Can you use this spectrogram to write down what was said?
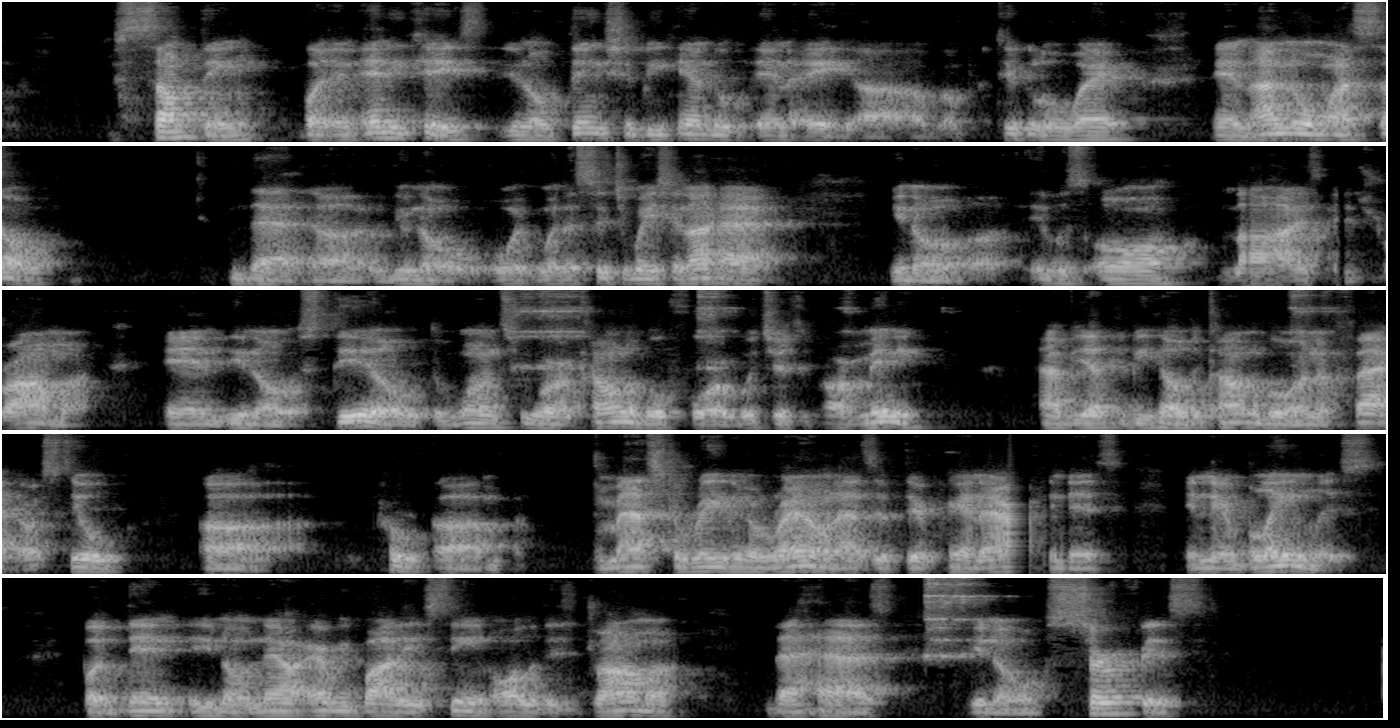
something. But in any case, you know, things should be handled in a, uh, a particular way. And I know myself that uh, you know when a situation I had you know, uh, it was all lies and drama. And, you know, still the ones who are accountable for it, which is, are many, have yet to be held accountable and in fact are still uh, um, masquerading around as if they're Pan-Africanists and they're blameless. But then, you know, now everybody is seeing all of this drama that has, you know, surfaced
